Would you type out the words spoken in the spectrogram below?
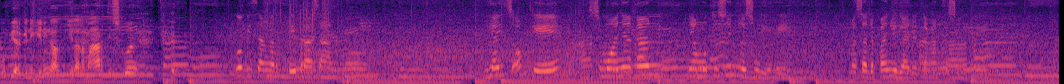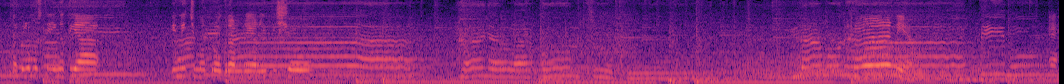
Gue biar gini-gini gak gila sama artis gue. Gue bisa ngerti perasaan lo. Ya, it's okay. Semuanya kan yang mutusin lo sendiri. Masa depan juga ada di tangan lo sendiri. Tapi lo mesti inget ya, ini cuma program reality show. Hanyalah untukku Namun Kan ya? Eh,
